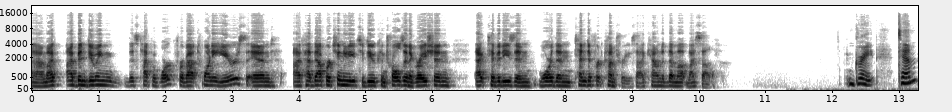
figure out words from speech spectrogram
um, I've, I've been doing this type of work for about 20 years, and I've had the opportunity to do controls integration activities in more than 10 different countries. I counted them up myself. Great. Tim?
